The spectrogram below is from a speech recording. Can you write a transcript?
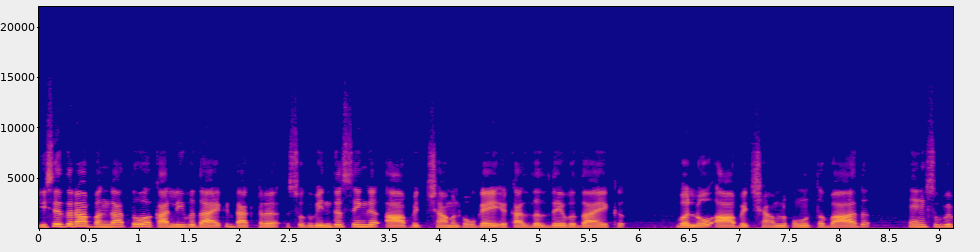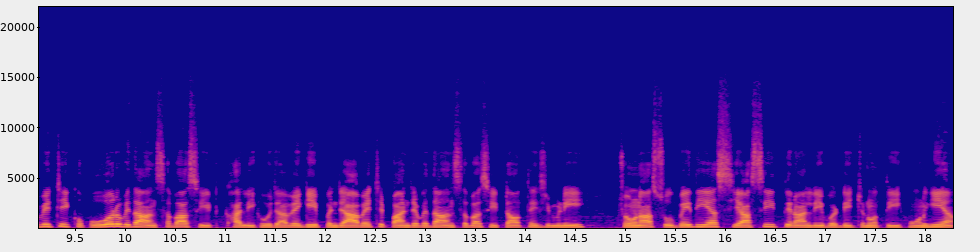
ਇਸੇ ਤਰ੍ਹਾਂ ਬੰਗਾ ਤੋਂ ਅਕਾਲੀ ਵਿਧਾਇਕ ਡਾਕਟਰ ਸੁਖਵਿੰਦਰ ਸਿੰਘ ਆਪ ਵਿੱਚ ਸ਼ਾਮਲ ਹੋ ਗਏ। ਅਕਾਲੀ ਦਲ ਦੇ ਵਿਧਾਇਕ ਵੱਲੋਂ ਆਪ ਵਿੱਚ ਸ਼ਾਮਲ ਹੋਣ ਤੋਂ ਬਾਅਦ ਹੁਣ ਸੂਬੇ ਵਿੱਚ ਇੱਕ ਹੋਰ ਵਿਧਾਨ ਸਭਾ ਸੀਟ ਖਾਲੀ ਹੋ ਜਾਵੇਗੀ। ਪੰਜਾਬ ਵਿੱਚ ਪੰਜ ਵਿਧਾਨ ਸਭਾ ਸੀਟਾਂ ਉੱਤੇ ਜਿਮਣੀ ਚੋਣਾਂ ਸੂਬੇ ਦੀਆਂ ਸਿਆਸੀ ਧਿਰਾਂ ਲਈ ਵੱਡੀ ਚੁਣੌਤੀ ਹੋਣਗੀਆਂ।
